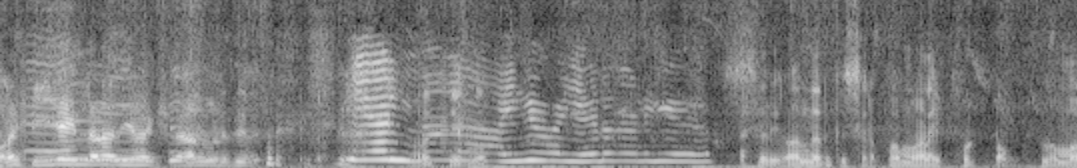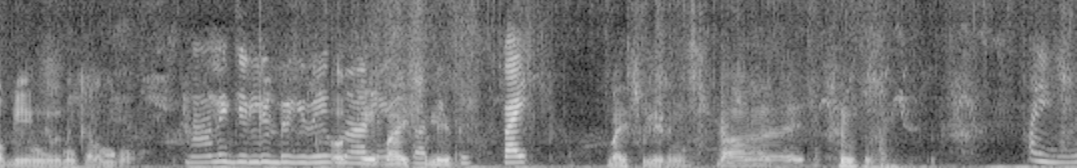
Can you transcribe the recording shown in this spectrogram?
உனக்கு டீயே இல்லடா ஓகேங்க சரி வந்ததுக்கு சிறப்பாக மாலை போட்டோம். நம்ம அப்படி இங்கிருந்து கிளம்புவோம். நானே ஜில்லுன்னு ஓகே பாய் சொல்லிடு பாய் பாய் சொல்லிடுங்க பாய்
